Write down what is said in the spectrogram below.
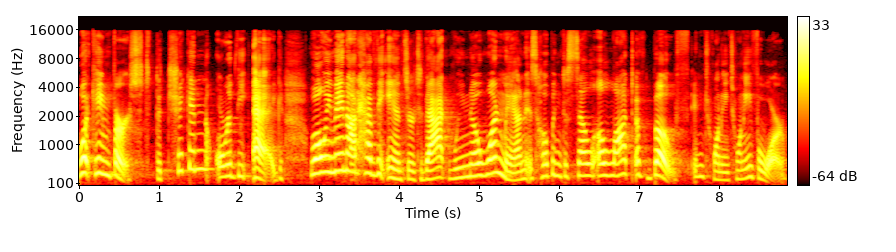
What came first, the chicken or the egg? While we may not have the answer to that, we know one man is hoping to sell a lot of both in 2024.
